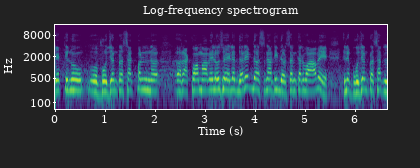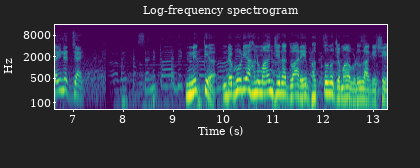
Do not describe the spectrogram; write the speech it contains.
વ્યક્તિનું ભોજન પ્રસાદ પણ રાખવામાં આવેલો છે. એટલે દરેક દર્શનાર્થી દર્શન કરવા આવે, એટલે ભોજન પ્રસાદ લઈને જ જાય. નિત્ય ડભોડિયા હનુમાનજીના દ્વારે ભક્તોનો જમાવડો લાગે છે.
